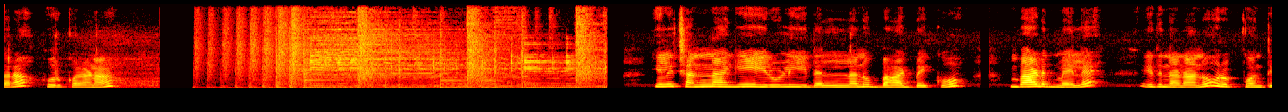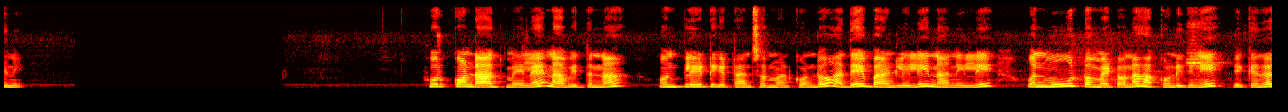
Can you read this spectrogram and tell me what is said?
ಥರ ಹುರ್ಕೊಳ್ಳೋಣ. ಇಲ್ಲಿ ಚೆನ್ನಾಗಿ ಈರುಳ್ಳಿ ಇದೆಲ್ಲನೂ ಬಾಡಬೇಕು. ಬಾಡಿದ್ಮೇಲೆ ಇದನ್ನು ನಾನು ರುಬ್ಕೊತೀನಿ. ಹುರ್ಕೊಂಡಾದಮೇಲೆ ನಾವು ಇದನ್ನು ಒಂದು ಪ್ಲೇಟಿಗೆ ಟ್ರಾನ್ಸ್ಫರ್ ಮಾಡಿಕೊಂಡು ಅದೇ ಬಾಣಲಿಲಿ ನಾನಿಲ್ಲಿ ಒಂದು ಮೂರು ಟೊಮೆಟೊನ ಹಾಕ್ಕೊಂಡಿದ್ದೀನಿ ಏಕೆಂದರೆ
